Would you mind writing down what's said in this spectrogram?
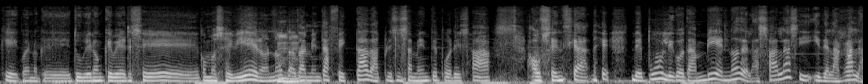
que bueno, que tuvieron que verse como se vieron, ¿no? Ujú. Totalmente afectadas precisamente por esa ausencia de, de público también, ¿no? De las salas y, y de las galas.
